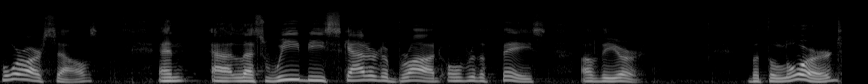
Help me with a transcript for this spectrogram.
for ourselves, and uh, lest we be scattered abroad over the face of the earth. But the Lord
